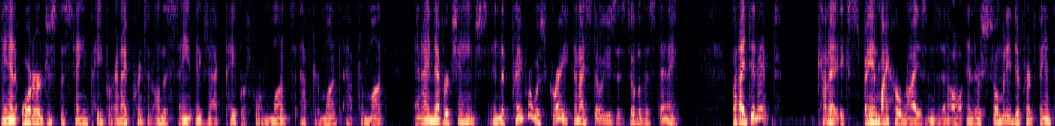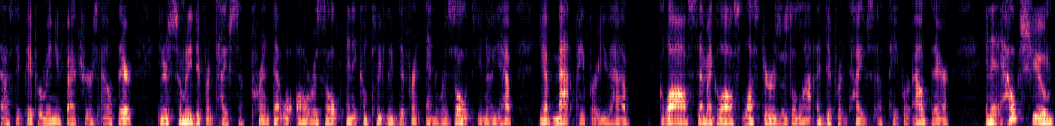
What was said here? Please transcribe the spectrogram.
and ordered just the same paper. And I printed on the same exact paper for months after month after month. And I never changed. And the paper was great. And I still use it still to this day. But I didn't kind of expand my horizons at all. And there's so many different fantastic paper manufacturers out there, and there's so many different types of print that will all result in a completely different end result. You know, you have you have matte paper, you have gloss, semi-gloss, lusters. There's a lot of different types of paper out there. And it helps you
